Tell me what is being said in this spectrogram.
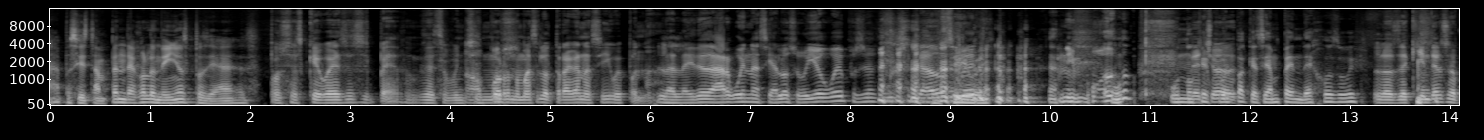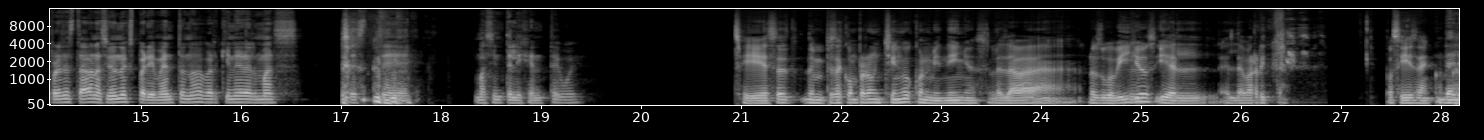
Ah, pues si están pendejos los niños, pues ya. Pues es que, güey, ese es el pedo. Esos pinches No, morros pues- nomás se lo tragan así, güey, pues no. La ley de Darwin hacía lo suyo, güey. Pues qué chingados, Sí, güey. Ni modo. Uno De que hecho- culpa que sean pendejos, güey. Los de Kinder Sorpresa estaban haciendo un experimento, ¿no? A ver quién era el más, este, más inteligente, güey. Sí, ese empecé a comprar un chingo con mis niños. Les daba los huevillos y el, el de barrita. Pues sí, saben con madre.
